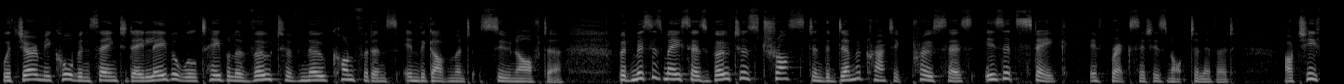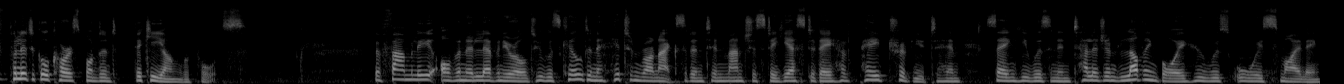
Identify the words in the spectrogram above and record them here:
with Jeremy Corbyn saying today Labour will table a vote of no confidence in the government soon after. But Mrs May says voters' trust in the democratic process is at stake if Brexit is not delivered. Our chief political correspondent, Vicky Young, reports. The family of an 11 year old who was killed in a hit and run accident in Manchester yesterday have paid tribute to him, saying he was an intelligent, loving boy who was always smiling.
